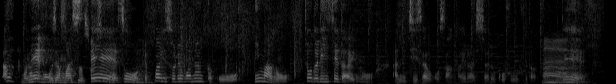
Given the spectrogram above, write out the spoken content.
あもうね、はいはい、お邪魔してそうやっぱりそれはなんかこう今のちょうど臨世代のあの小さいお子さんがいらっしゃるご夫婦だったので。うん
